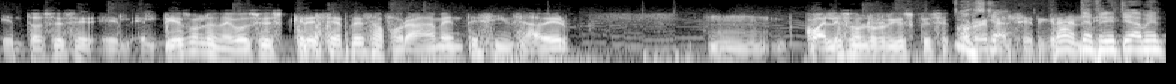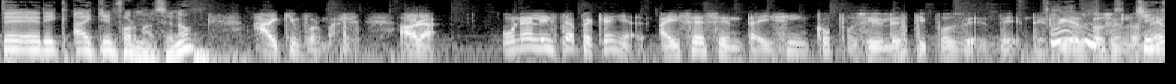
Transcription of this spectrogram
entonces el, el- el riesgo en los negocios es crecer desaforadamente sin saber mm, cuáles son los riesgos que se No, es corren que al ser grande. Definitivamente, Eric, hay que informarse, ¿no? Hay que informarse. Ahora, una lista pequeña. Hay 65 posibles tipos de, de- de riesgos en los chiquita.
